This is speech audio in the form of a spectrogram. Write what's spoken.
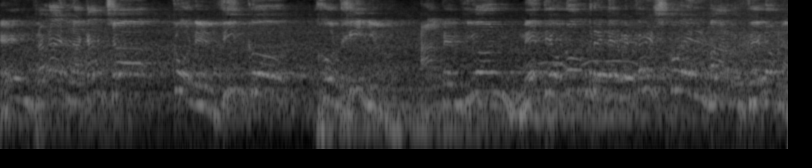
Entrará en la cancha con el 5, Jorginho. Atención, mete a un hombre de refresco el Barcelona.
